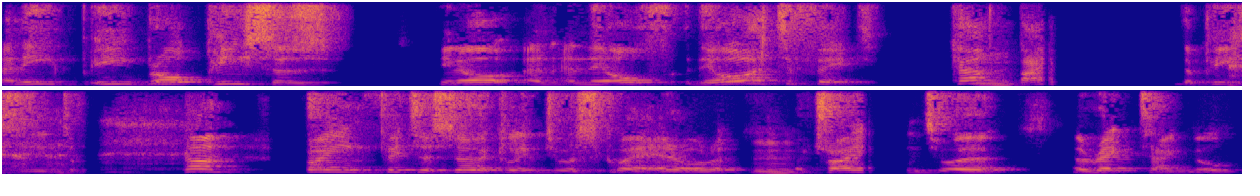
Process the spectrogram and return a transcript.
and he he brought pieces, you know, and, and they all they all had to fit. Can't bang the pieces into. Can't try and fit a circle into a square or a, Mm. a triangle into a, a rectangle.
